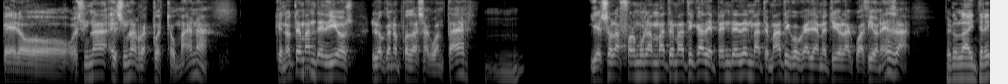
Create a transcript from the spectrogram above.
pero es una es una respuesta humana. Que no te mande Dios lo que no puedas aguantar. Y eso las fórmulas matemáticas depende del matemático que haya metido la ecuación esa. Pero la intele-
